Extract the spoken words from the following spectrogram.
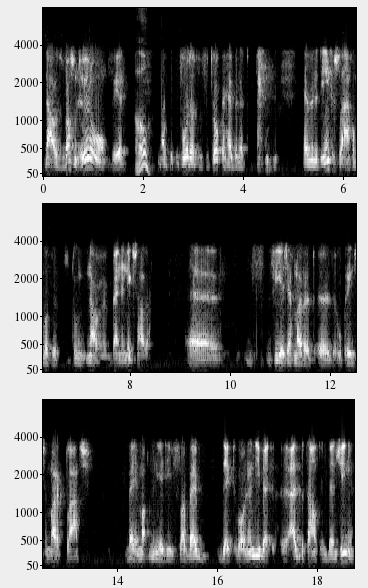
Nou, het was een euro ongeveer. Oh. Maar voordat we vertrokken hebben we het, hebben we het ingeslagen, omdat we toen nou, bijna niks hadden via zeg maar het, uh, de Oekraïnse marktplaats bij een meneer die vlakbij bleek te wonen. En die werd uh, uitbetaald in benzine.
